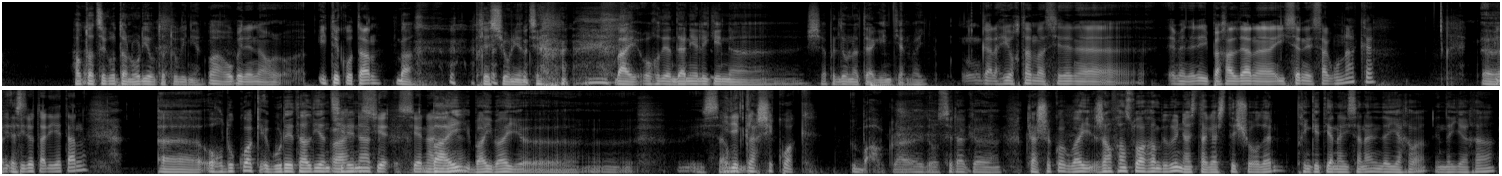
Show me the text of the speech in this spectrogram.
hautatzekotan hori hautatu ginen. Ba, oberena, hor, itekotan. Ba, presionien. bai, ordean Danielekin uh, xapeldunatea gintian, bai. Gara hiortan bat ziren uh, hemen ere iparaldean uh, izen ezagunak, Uh, ez, pilotarietan. uh, ordukoak gure taldian Bai, zirenak, bai, dira. bai, bai, uh, ezagun- Ide klasikoak. Ba, kla, edo zerak uh, klasekoak, bai, Jean-François Arambiru, naiz eta gazte den, trinketiana izana, enda jarra, enda jarra,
